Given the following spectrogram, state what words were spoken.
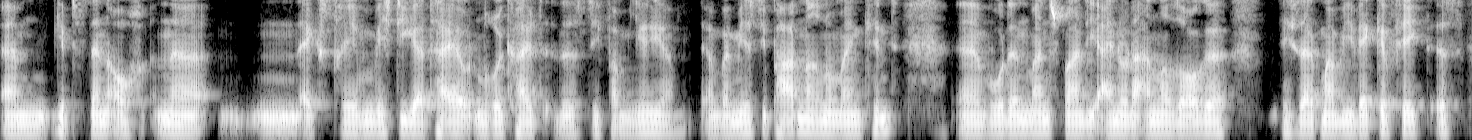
ähm, gibt es dann auch eine, ein extrem wichtiger Teil und ein Rückhalt, das ist die Familie. Ja, bei mir ist die Partnerin und mein Kind, äh, wo dann manchmal die eine oder andere Sorge, ich sag mal, wie weggefegt ist,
